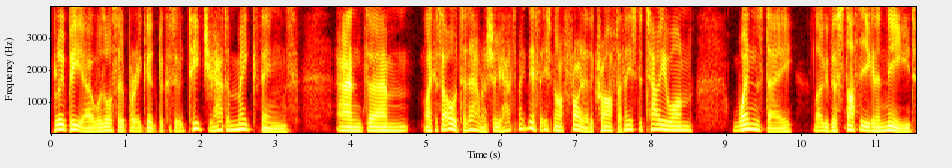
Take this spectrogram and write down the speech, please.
Blue Peter was also pretty good because it would teach you how to make things. And, um, like I said, oh, today I'm going to show you how to make this. It used to be on Friday, the craft. I think it used to tell you on Wednesday, like the stuff that you're going to need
